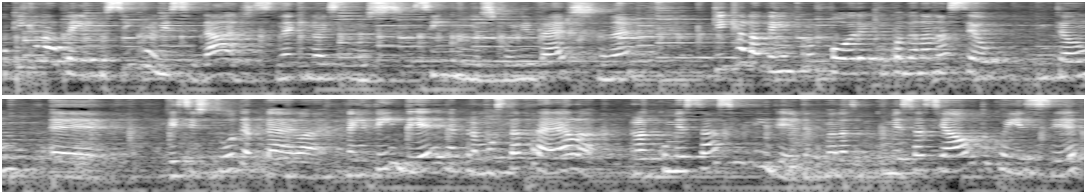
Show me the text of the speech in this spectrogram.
o que, que ela veio por sincronicidades, né? que nós temos síncronos com o universo, né? o que, que ela veio propor aqui quando ela nasceu. Então, é, esse estudo é para ela para entender, né, para mostrar para ela, para ela começar a se entender, né, ela começar a se autoconhecer,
